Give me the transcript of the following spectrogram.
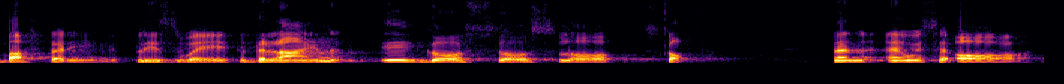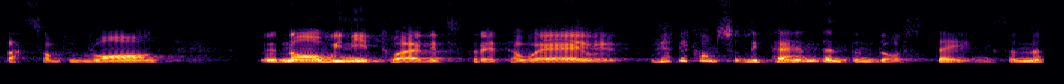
buffering, please wait, the line, it goes so slow, stop. Then, and we say, oh, that's something wrong. No, we need to have it straight away. We, have become so dependent on those things. And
